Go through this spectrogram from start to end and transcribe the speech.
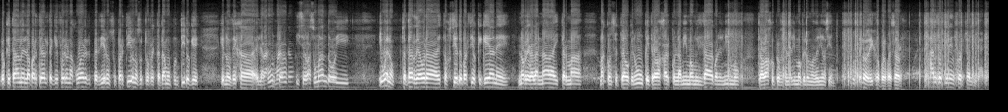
los que estaban en la parte alta que fueron a jugar, perdieron su partido. Nosotros rescatamos un puntito que, nos deja en la punta y se va sumando y y bueno, tratar de ahora estos siete partidos que quedan, eh, no regalar nada y estar más, más concentrado que nunca y trabajar con la misma humildad, con el mismo trabajo y profesionalismo que lo hemos venido haciendo. Usted lo dijo, profesor, algo tienen contra Linares,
